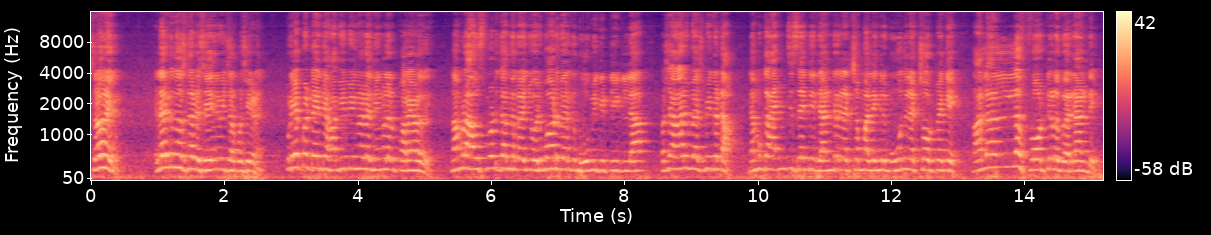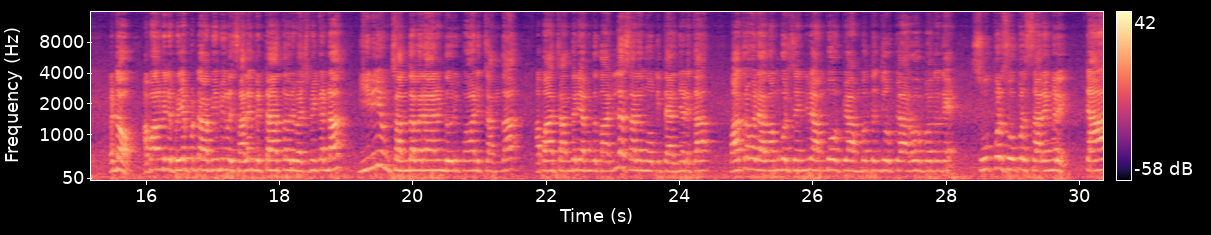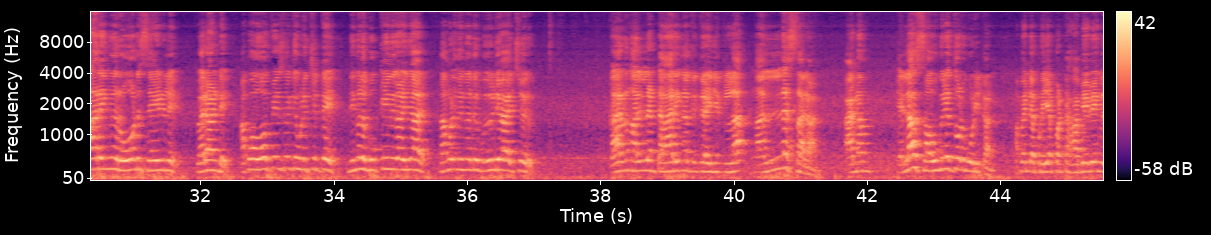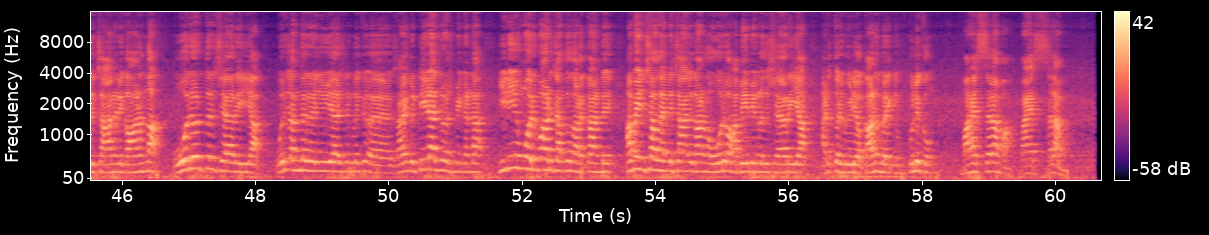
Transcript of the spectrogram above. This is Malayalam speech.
അസ്സലാമലൈക്കും. എല്ലാവർക്കും നമസ്കാരം. സെയ്ദ് ബി ചെയ്യണേ പ്രിയപ്പെട്ട എന്റെ ഹബീബിങ്ങളെ നിങ്ങൾ പറയാനുള്ളത് നമ്മുടെ ഹൗസ് പ്ലോട്ട് ചന്ത കഴിഞ്ഞ് ഒരുപാട് പേർക്ക് ഭൂമി കിട്ടിയിട്ടില്ല. പക്ഷെ ആരും വിഷമിക്കണ്ട. നമുക്ക് അഞ്ച് സെന്റ് രണ്ടര ലക്ഷം അല്ലെങ്കിൽ മൂന്ന് ലക്ഷം ഉറുപ്പ്യക്ക് നല്ല നല്ല ഫ്ലോട്ടുകൾ വരാണ്ട് കേട്ടോ? അപ്പൊ അതുകൊണ്ട് പ്രിയപ്പെട്ട ഹബീബിങ്ങൾ സ്ഥലം കിട്ടാത്തവർ വിഷമിക്കണ്ട. ഇനിയും ചന്ത വരാനുണ്ട്. ഒരുപാട് ചന്ത. അപ്പൊ ആ ചന്തയിൽ നമുക്ക് നല്ല സ്ഥലം നോക്കി തെരഞ്ഞെടുക്കാം. മാത്രമല്ല നമുക്കൊരു സെന്റിന് അമ്പത് റുപ്യ അമ്പത്തഞ്ച് റുപ്യ അറുപത് റുപ്യൊക്കെ സൂപ്പർ സൂപ്പർ സ്ഥലങ്ങളിൽ ടാറിങ് റോഡ് സൈഡിൽ വരാണ്ട്. അപ്പൊ ഓഫീസിലേക്ക് വിളിച്ചിട്ട് നിങ്ങൾ ബുക്ക് ചെയ്ത് കഴിഞ്ഞാൽ നമ്മൾ നിങ്ങൾക്ക് വീഡിയോ അയച്ചു തരും. കാരണം നല്ല ടാറിങ് ഒക്കെ കഴിഞ്ഞിട്ടുള്ള നല്ല സ്ഥലമാണ് കാരണം എല്ലാ സൗകര്യത്തോട് കൂടിയിട്ടാണ്. അപ്പൊ എന്റെ പ്രിയപ്പെട്ട ഹബീബിങ്ങൾ ചാനൽ കാണുന്ന ഓരോരുത്തരും ഷെയർ ചെയ്യുക. ഒരു ചന്ത കഴിഞ്ഞു വിചാരിച്ച് നിങ്ങൾക്ക് സ്ഥലം കിട്ടിയില്ല എന്ന് വിഷമിക്കണ്ട. ഇനിയും ഒരുപാട് ചന്ത നടക്കാണ്ട് അപ്പൊ ഇൻഷാദ് എന്റെ ചാനൽ കാണുന്ന ഓരോ ഇത് ഷെയർ ചെയ്യുക. അടുത്തൊരു വീഡിയോ കാണുമ്പോഴേക്കും കുലുക്കും മഹസ്സലാമ മഹസ്സലാമ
